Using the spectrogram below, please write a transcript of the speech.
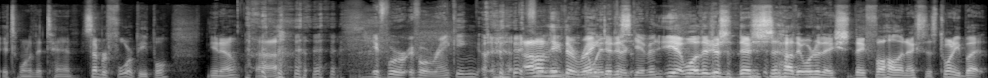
it's one of the 10. It's number four, people, you know? Uh, If we're if we're ranking, I don't think they're ranked. They're They're just, given. Yeah, well, they're just, they're just how they order they, sh- they fall in Exodus 20. But,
